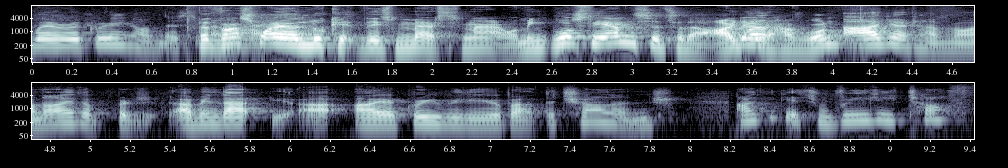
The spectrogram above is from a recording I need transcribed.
We're agreeing on this. But now. that's why I look at this mess now. I mean, what's the answer to that? I don't Well, have one. I don't have one either, but I mean that I, I agree with you about the challenge. I think it's really tough.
